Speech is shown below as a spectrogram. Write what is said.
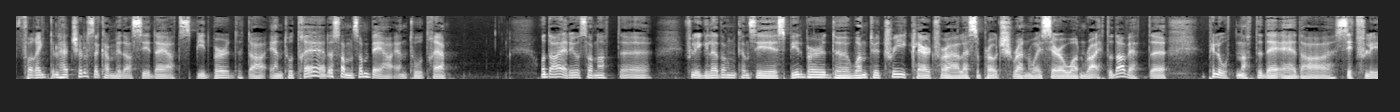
for enkelhets skyld så kan vi da si det at Speedbird da 123 er det samme som BA123. Og da er det jo sånn at uh, flygelederen kan si Speedbird uh, 123 cleared for ALS approach runway 01 right. Og da vet uh, piloten at det er da sitt fly,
